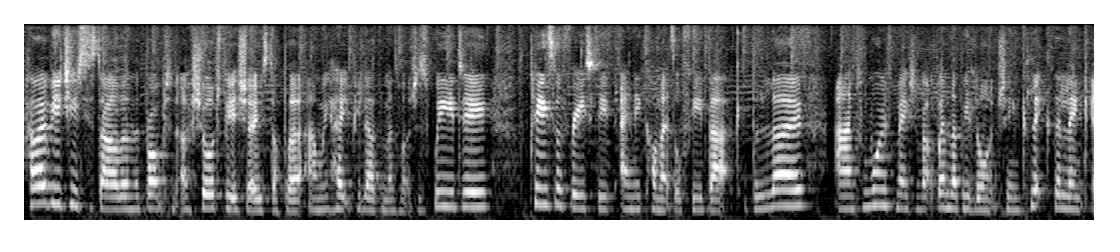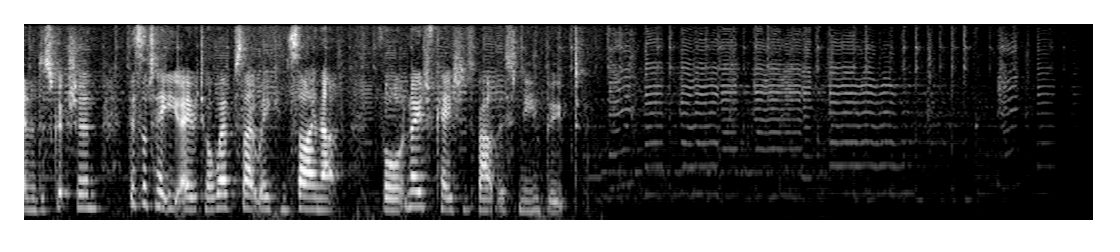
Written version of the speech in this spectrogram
However you choose to style them, the Brompton are sure to be a showstopper and we hope you love them as much as we do. Please feel free to leave any comments or feedback below and for more information about when they'll be launching, click the link in the description. This will take you over to our website where you can sign up for notifications about this new boot.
